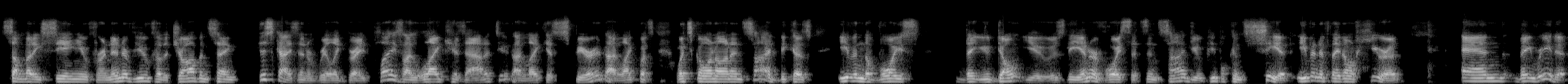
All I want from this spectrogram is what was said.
somebody seeing you for an interview for the job and saying, this guy's in a really great place. I like his attitude. I like his spirit. I like what's what's going on inside because even the voice that you don't use, the inner voice that's inside you, people can see it, even if they don't hear it and they read it.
